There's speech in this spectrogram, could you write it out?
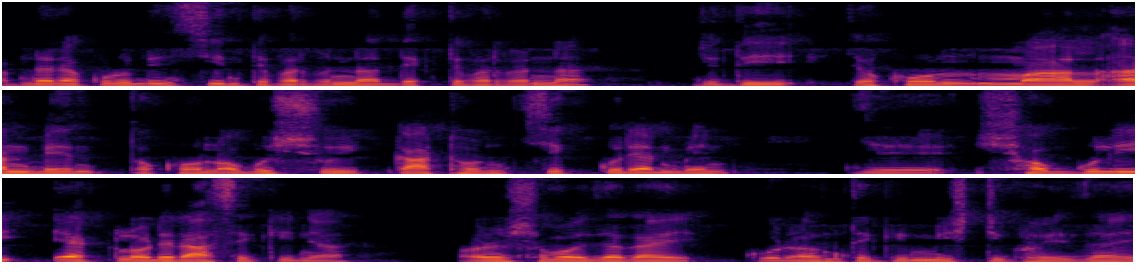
আপনারা কোনো দিন চিনতে পারবেন না, দেখতে পারবেন না। যদি যখন মাল আনবেন, তখন অবশ্যই কাঠন চেক করে আনবেন যে সবগুলি এক লডের আছে কি না অনেক সময় জায়গায় গোডাউন থেকে মিস্টেক হয়ে যায়।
